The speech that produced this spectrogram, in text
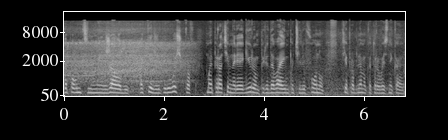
дополнительные жалобы от тех же перевозчиков, мы оперативно реагируем, передавая им по телефону те проблемы, которые возникают.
